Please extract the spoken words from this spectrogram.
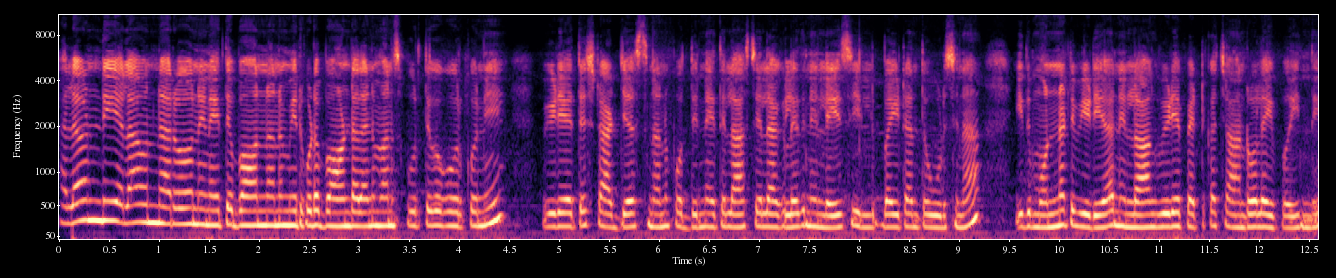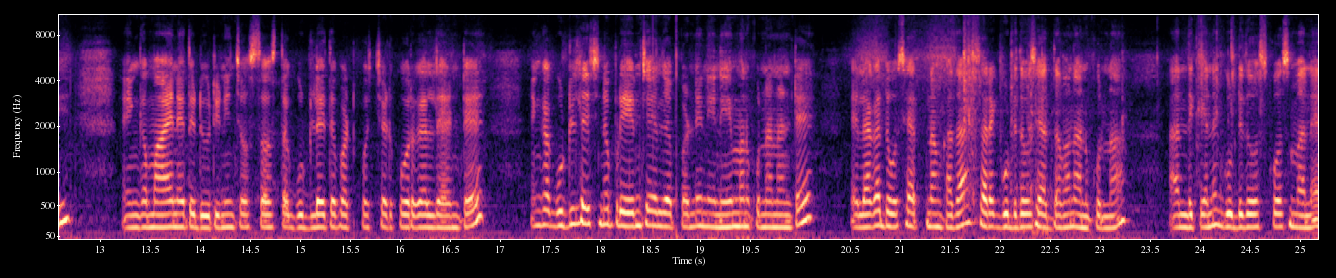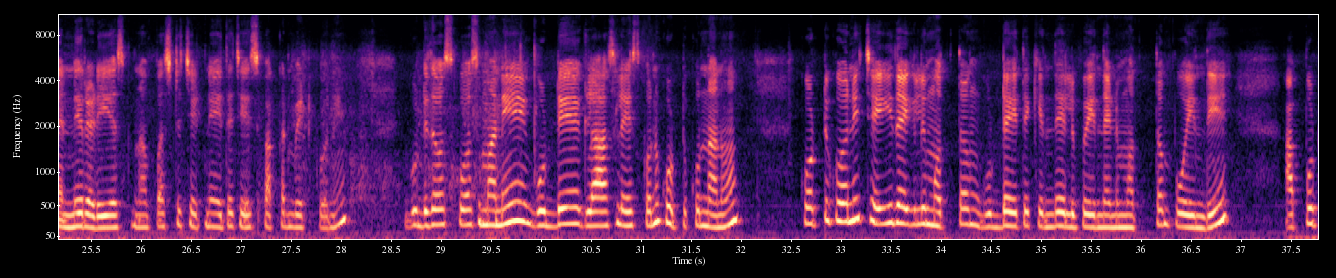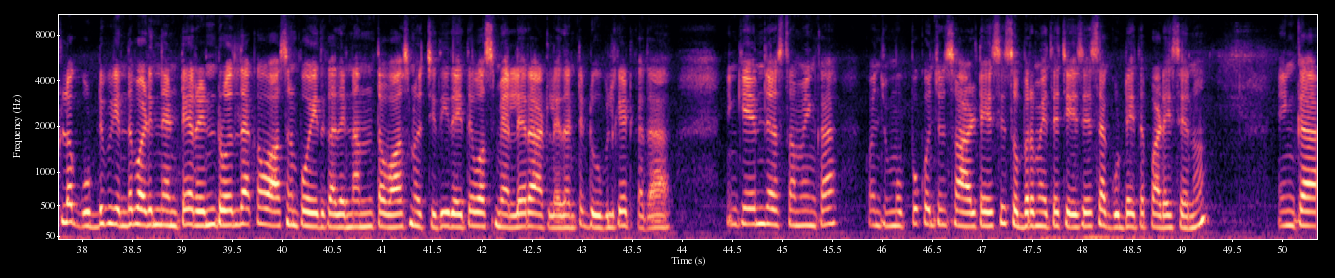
Hello అండి ఎలా ఉన్నారో? నేనైతే బాగున్నాను. మీరు కూడా బాగుండాలని మనస్ఫూర్తిగా కోరుకొని వీడియో అయితే స్టార్ట్ చేస్తున్నాను. పొద్దున్న అయితే లాస్ట్ లాగలేదు. నేను లేచి ఇల్లు బయట అంతా ఊడిసిన. ఇది మొన్నటి వీడియో. నేను లాంగ్ వీడియో పెట్టక చాలా రోజులు అయిపోయింది. ఇంకా మా ఆయన అయితే డ్యూటీ నుంచి వస్తా వస్తా గుడ్లు అయితే పట్టుకొచ్చాడు కూరగాయలది అంటే. ఇంకా గుడ్లు తెచ్చినప్పుడు ఏం చేయాలి చెప్పండి? నేనేమనుకున్నానంటే ఎలాగ దోశ వేస్తున్నాం కదా సరే గుడ్డి దోశ వేద్దామని అనుకున్నా. అందుకనే గుడ్డి దోశ కోసమని అన్నీ రెడీ చేసుకున్నాం. ఫస్ట్ చట్నీ అయితే చేసి పక్కన పెట్టుకొని గుడ్డి దోశ కోసమని గుడ్డే గ్లాసులు వేసుకొని కొట్టుకున్నాను. కొట్టుకొని చెయ్యి తగిలి మొత్తం గుడ్డు అయితే కింద వెళ్ళిపోయిందండి మొత్తం పోయింది. అప్పట్లో గుడ్డు కింద పడింది అంటే రెండు రోజుల దాకా వాసన పోయేది కదండి అంత వాసన వచ్చేది. ఇదైతే స్మెల్లే రావట్లేదు అంటే డూప్లికేట్ కదా. ఇంకేం చేస్తాము ఇంకా? కొంచెం ఉప్పు కొంచెం సాల్ట్ వేసి శుభ్రం అయితే చేసేసి ఆ గుడ్డు అయితే పడేసాను. ఇంకా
